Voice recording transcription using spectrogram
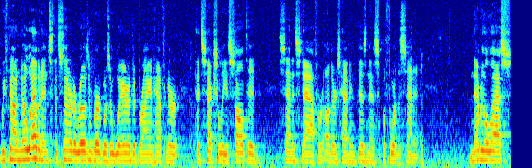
we found no evidence that Senator Rosenberg was aware that Bryon Hefner had sexually assaulted Senate staff or others having business before the Senate. Nevertheless,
